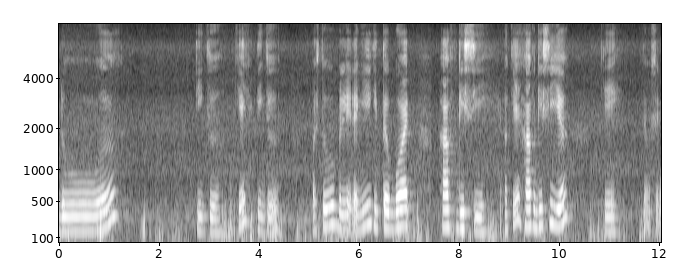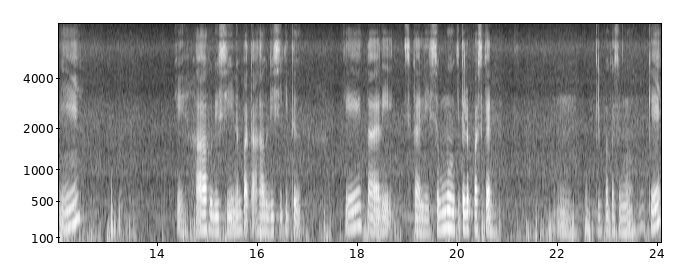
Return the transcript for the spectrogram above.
dua, tiga. Okey, tiga. Lepas tu belit lagi kita buat half DC. Okey, half DC ya. Okey, kita masuk ni. Okey, half DC. Nampak tak half DC kita? Okey, tarik sekali. Semua kita lepaskan. Hmm, lepaskan semua. Okey.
